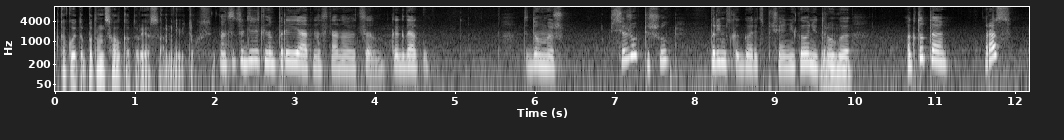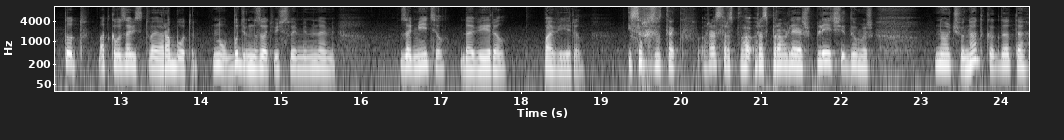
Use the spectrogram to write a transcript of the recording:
какой-то потенциал, который я сам не видел. Себе. А тут удивительно приятно становится, когда ты думаешь, сижу, пишу, примс, как говорится, почему я никого не трогаю, mm-hmm. а кто-то раз, тот, от кого зависит твоя работа, ну, будем называть вещи своими именами, заметил, доверил, поверил. И сразу так раз расправляешь плечи и думаешь, ну а что, надо когда-то,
